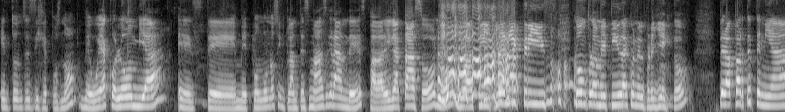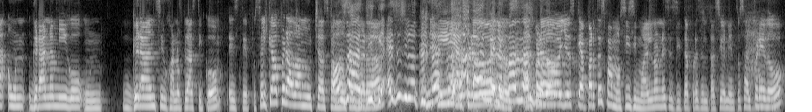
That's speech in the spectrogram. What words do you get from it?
Entonces dije, pues no, me voy a Colombia, este, me pongo unos implantes más grandes para dar el gatazo, ¿no? Yo así, yo una actriz comprometida con el proyecto. Pero aparte tenía un gran amigo, un gran cirujano plástico, este, pues el que ha operado a muchas famosas, sea, sí ¿verdad? que- ese sí lo tiene. Sí, Alfredo Me lo Hoyos. Alfredo Hoyos, que aparte es famosísimo, él no necesita presentación. Y entonces Alfredo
